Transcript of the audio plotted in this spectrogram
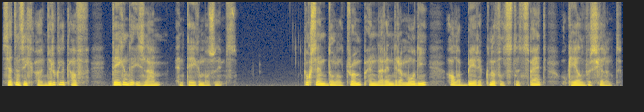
zetten zich uitdrukkelijk af tegen de islam en tegen moslims. Toch zijn Donald Trump en Narendra Modi, alle berenknuffels te spijt, ook heel verschillend.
